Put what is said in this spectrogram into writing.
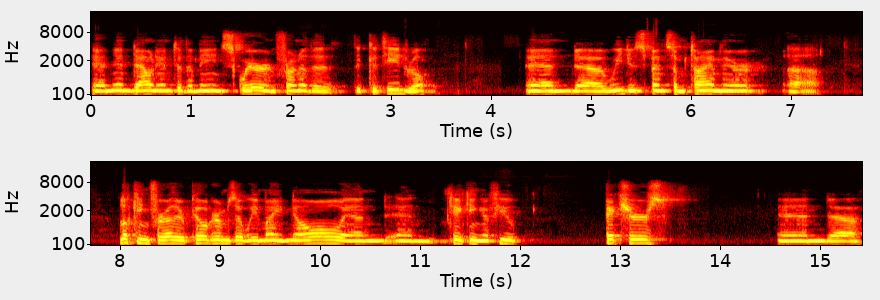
and then down into the main square in front of the, the cathedral. And uh, we just spent some time there uh, looking for other pilgrims that we might know and, and taking a few pictures. And uh,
